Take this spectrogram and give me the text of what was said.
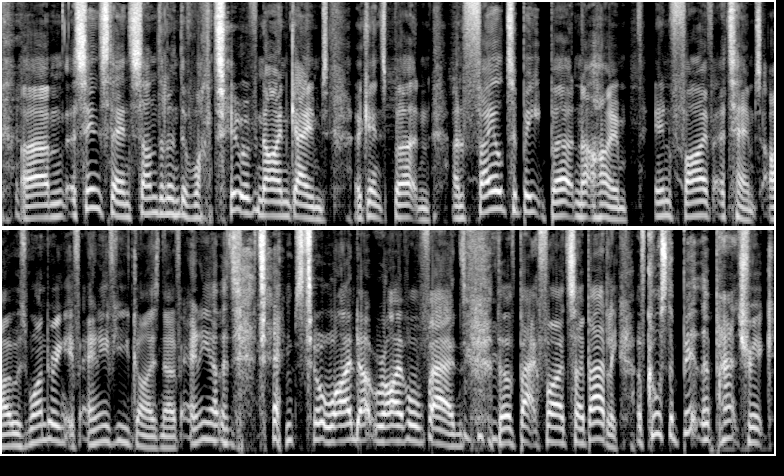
um, since then, Sunderland have won two of nine games against Burton and failed to beat Burton at home in five attempts. I was wondering if any of you guys know of any other attempts to wind up rival fans that have backfired so badly. Of course, the bit that Patrick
